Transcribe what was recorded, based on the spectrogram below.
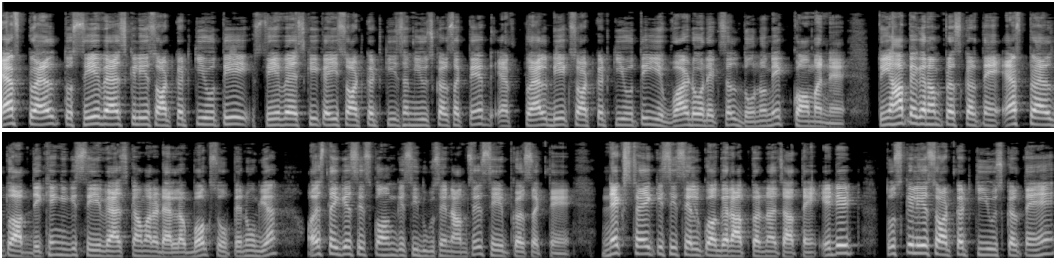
F12 तो सेव एज के लिए शॉर्टकट की होती है। सेव एज की कई शॉर्टकट कीज हम यूज़ कर सकते हैं। F12 भी एक शॉर्टकट की होती है। ये वर्ड और एक्सेल दोनों में कॉमन है। तो यहाँ पे अगर हम प्रेस करते हैं F12 तो आप देखेंगे कि सेव एज का हमारा डायलॉग बॉक्स ओपन हो गया। और इस तरीके से इसको हम किसी दूसरे नाम से सेव कर सकते हैं। नेक्स्ट है, किसी सेल को अगर आप करना चाहते हैं एडिट तो उसके लिए शॉर्टकट की यूज़ करते हैं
